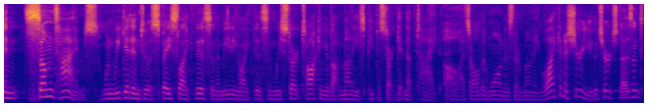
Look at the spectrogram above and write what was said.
And sometimes when we get into a space like this and a meeting like this and we start talking about money, people start getting uptight. Oh, that's all they want is their money. Well, I can assure you the church doesn't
